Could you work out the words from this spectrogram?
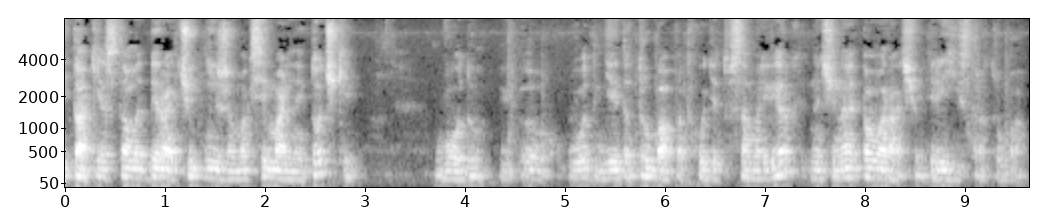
Итак, я стал отбирать чуть ниже максимальной точки воду. Э, Вот где эта труба подходит в самый верх, начинает поворачивать регистра труба.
